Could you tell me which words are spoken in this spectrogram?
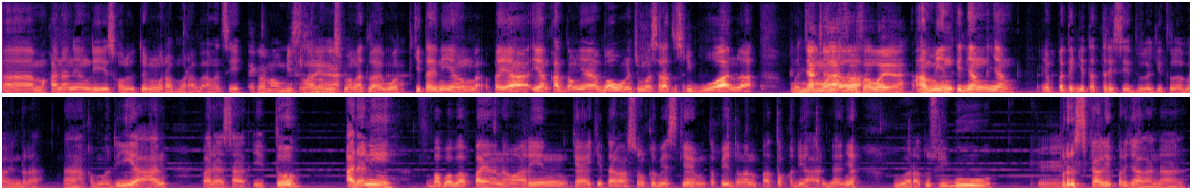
uh, makanan yang di Solo itu murah-murah banget sih. Ekonomis lah ya. Ekonomis banget lah buat kita ini yang apa ya, yang kantongnya bawangnya cuma 100 ribuan lah. Kenyang lah. Solo Solo ya. Amin, kenyang, kenyang. Yang penting kita terisi dulu gitu lah Bang Indra. Nah, kemudian pada saat itu ada nih bapak-bapak yang nawarin kayak kita langsung ke base camp, tapi dengan patok dia harganya 200.000 ribu Oke. per sekali perjalanan.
